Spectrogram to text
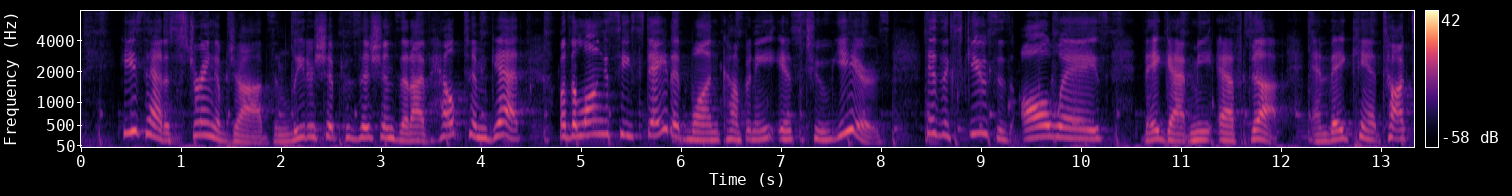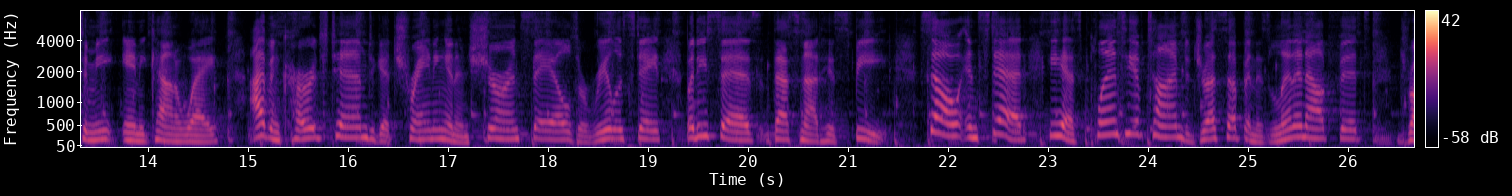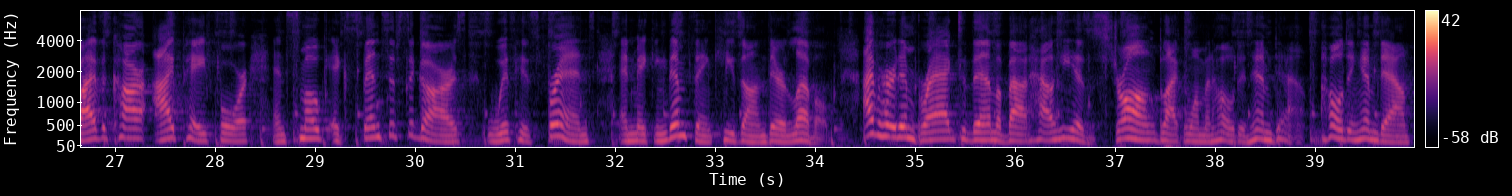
He's had a string of jobs and leadership positions that I've helped him get, but the longest he stayed at one company is two years. His excuse is always, they got me effed up and they can't talk to me any kind of way. I've encouraged him to get training in insurance sales or real estate, but he says that's not his speed. So instead, he has plenty of time to dress up in his linen outfits, drive the car I pay for, and smoke expensive cigars with his friends and making them think he's on their level. I've heard him brag to them about how he has a strong black woman holding him down, holding him down.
